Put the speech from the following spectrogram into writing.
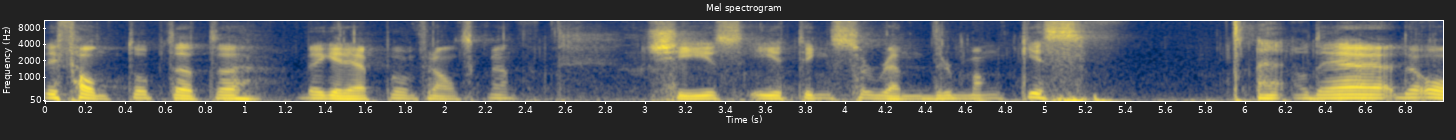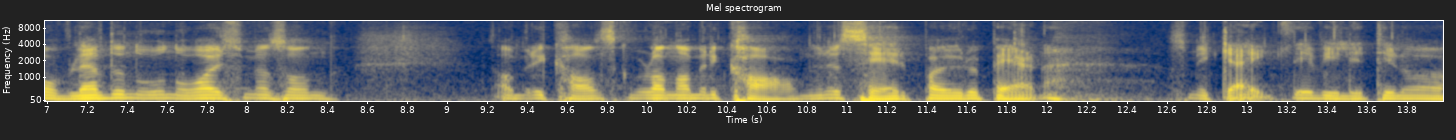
de, fant opp dette begrepet om franskmenn. Cheese-eating surrender monkeys. Og det, det, overlevde noen år som en sånn amerikansk Hvordan amerikanere ser på europeerne. Som ikke er egentlig villige til å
